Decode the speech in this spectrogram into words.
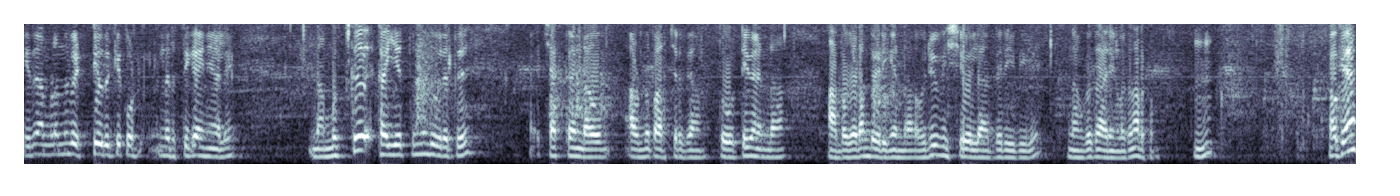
ഇത് നമ്മളൊന്ന് വെട്ടി ഒതുക്കി നിർത്തി കഴിഞ്ഞാൽ നമുക്ക് കയ്യെത്തുന്ന ദൂരത്ത് ചക്ക ഉണ്ടാവും അവിടുന്ന് പറിച്ചെടുക്കാം. തോട്ടി വേണ്ട അപകടം പേടിക്കേണ്ട ഒരു വിഷയമില്ലാത്ത രീതിയിൽ നമുക്ക് കാര്യങ്ങളൊക്കെ നടക്കും. ഓക്കെ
